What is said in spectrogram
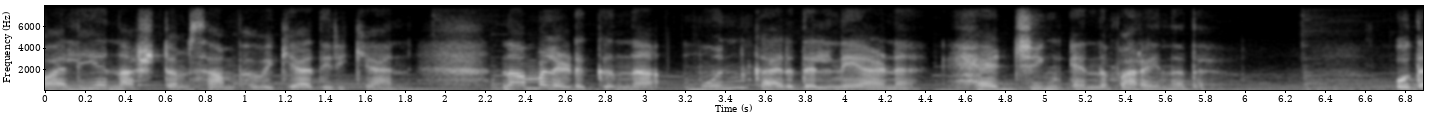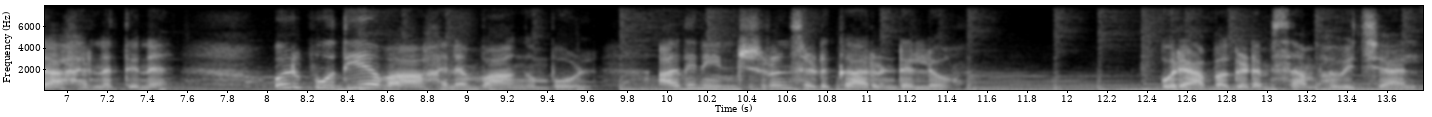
വലിയ നഷ്ടം സംഭവിക്കാതിരിക്കാൻ നമ്മൾ എടുക്കുന്ന മുൻകരുതലിനെയാണ് ഹെഡ്ജിംഗ് എന്ന് പറയുന്നത്. ഉദാഹരണത്തിന് ഒരു പുതിയ വാഹനം വാങ്ങുമ്പോൾ അതിന് ഇൻഷുറൻസ് എടുക്കാറുണ്ടല്ലോ. ഒരു അപകടം സംഭവിച്ചാൽ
